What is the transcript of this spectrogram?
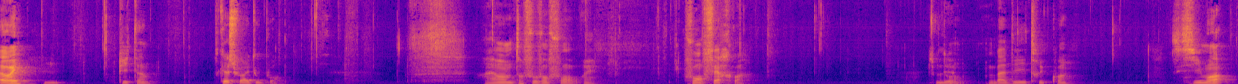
Ah ouais Mm. Putain. En tout cas, je ferais tout pour. Ouais, en même temps, faut, faut, faut- ouais. faut en faire quoi. De- Bah des trucs quoi. Parce que si moi,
